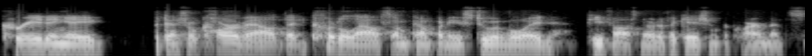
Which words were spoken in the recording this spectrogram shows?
creating a potential carve out that could allow some companies to avoid PFAS notification requirements.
